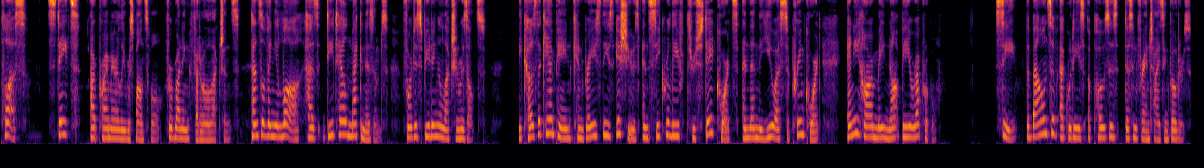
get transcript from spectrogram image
Plus, states are primarily responsible for running federal elections. Pennsylvania law has detailed mechanisms for disputing election results. Because the campaign can raise these issues and seek relief through state courts and then the U.S. Supreme Court, any harm may not be irreparable. C. The balance of equities opposes disenfranchising voters.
